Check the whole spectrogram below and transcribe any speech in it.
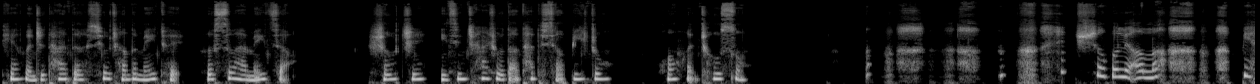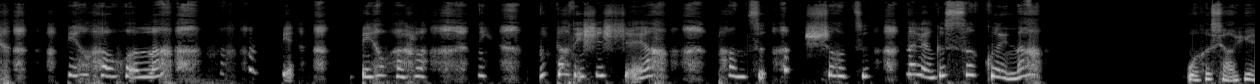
舔吻着她的修长的美腿和丝袜美脚，手指已经插入到她的小臂中，缓缓抽送。受不了了，别别玩我了，别。别玩了，你你到底是谁啊？胖子、瘦子，那两个色鬼呢？我和小月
